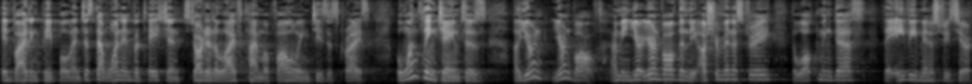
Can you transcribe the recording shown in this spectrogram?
inviting people, and just that one invitation started a lifetime of following Jesus Christ. But one thing, James, is. Uh, you're you're involved. I mean, you're you're involved in the usher ministry, the welcoming desk, the AV ministries here.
